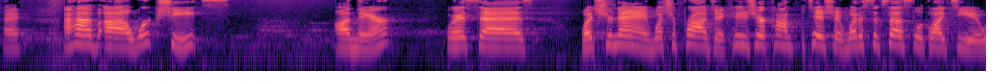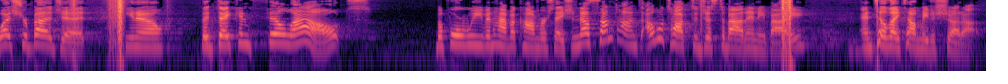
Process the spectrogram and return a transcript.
Okay, I have uh, worksheets on there where it says. What's your name? What's your project? Who's your competition? What does success look like to you? What's your budget? You know, that they can fill out before we even have a conversation. Now, sometimes I will talk to just about anybody until they tell me to shut up.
